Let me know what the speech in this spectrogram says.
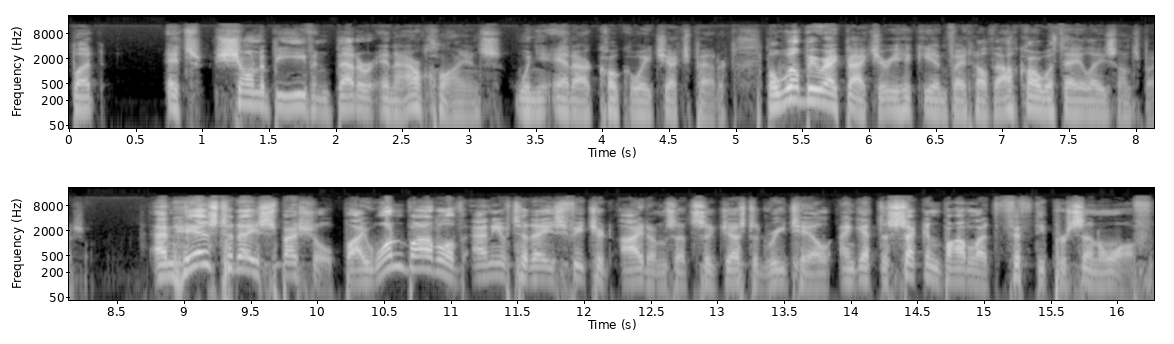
but it's shown to be even better in our clients when you add our Cocoa HX powder. But we'll be right back. Jerry Hickey, Invite Health. Alcar with ALA is on special. And here's today's special. Buy one bottle of any of today's featured items at suggested retail and get the second bottle at 50% off.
